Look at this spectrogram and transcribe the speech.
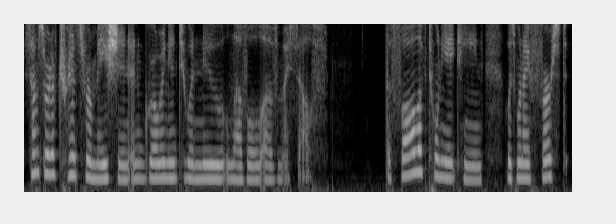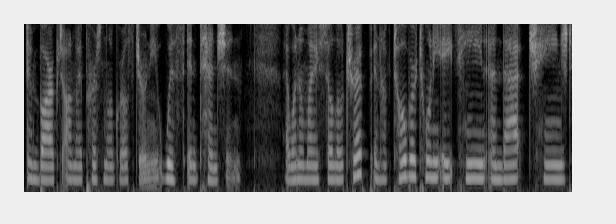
some sort of transformation and growing into a new level of myself. The fall of 2018 was when I first embarked on my personal growth journey with intention. I went on my solo trip in October 2018, and that changed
